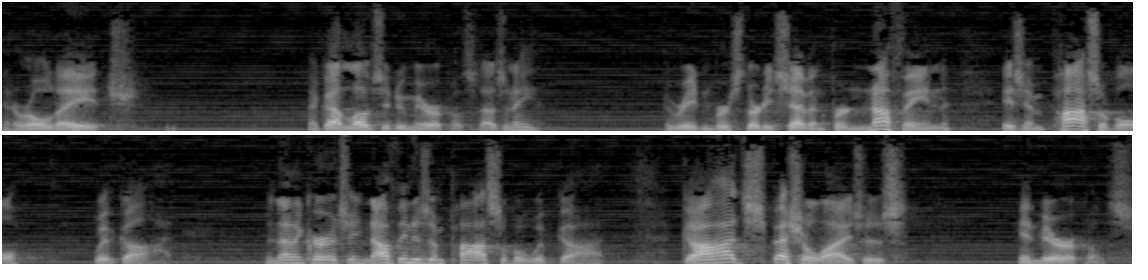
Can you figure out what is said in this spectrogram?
in her old age. And God loves to do miracles, doesn't He? We read in verse 37 For nothing is impossible with God. Isn't that encouraging? Nothing is impossible with God. God specializes in miracles.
